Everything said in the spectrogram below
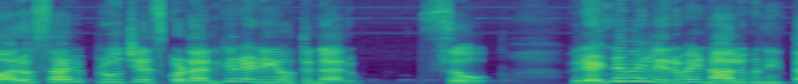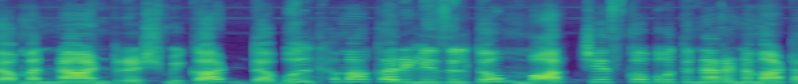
మరోసారి ప్రూవ్ చేసుకోవడానికి రెడీ అవుతున్నారు. సో రెండు వేల ఇరవై నాలుగుని తమన్నా అండ్ రష్మిక డబుల్ ధమాకా రిలీజులతో మార్క్ చేసుకోబోతున్నారన్నమాట.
